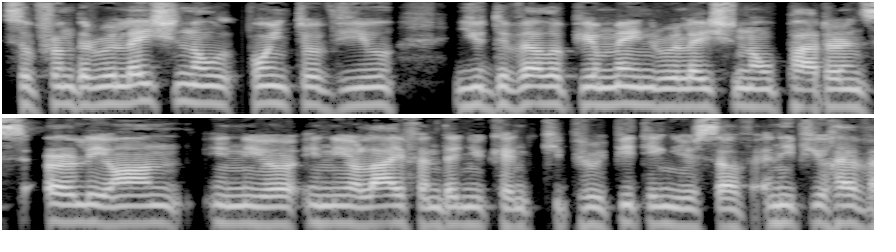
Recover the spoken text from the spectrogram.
So from the relational point of view, you develop your main relational patterns early on in your in your life, and then you can keep repeating yourself. And if you have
